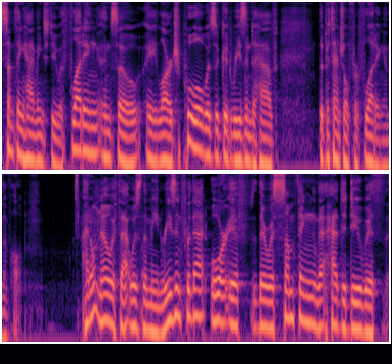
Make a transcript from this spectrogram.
something having to do with flooding. And so a large pool was a good reason to have the potential for flooding in the vault. I don't know if that was the main reason for that or if there was something that had to do with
